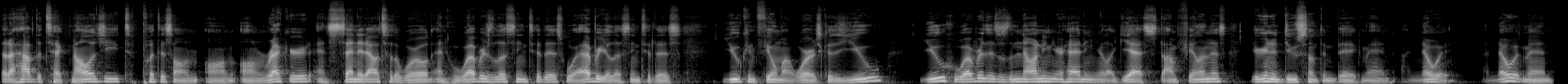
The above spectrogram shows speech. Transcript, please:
that I have the technology to put this on on on record and send it out to the world. And whoever's listening to this, wherever you're listening to this, you can feel my words because you you, whoever this is nodding your head and you're like, yes, I'm feeling this, you're going to do something big, man. I know it. I know it, man.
